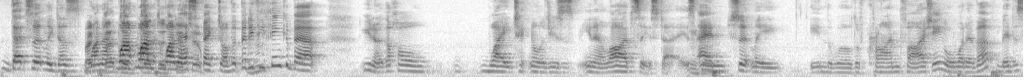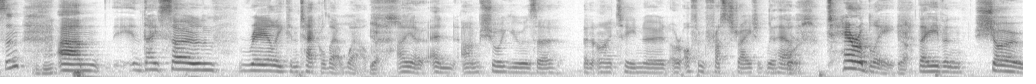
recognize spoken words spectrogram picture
that certainly does Right, one that one one that did one good too. aspect of it. But if you think about, you know, the whole way technology is in our lives these days, Mm-hmm. and certainly in the world of crime fighting or whatever medicine, Mm-hmm. um, they so rarely can tackle that well. Yes. Uh, you know, and I'm sure you as a an IT nerd are often frustrated with how terribly Yeah. Mm-hmm. they even show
